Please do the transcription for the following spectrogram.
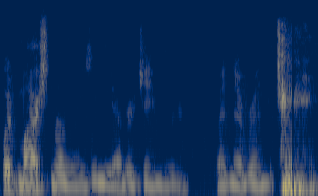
put marshmallows in the other chamber, but never in. The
